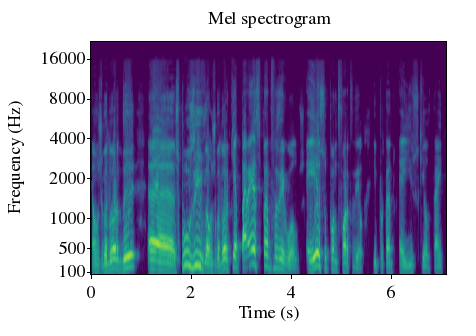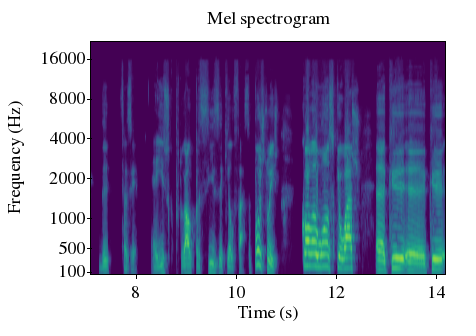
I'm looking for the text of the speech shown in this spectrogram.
é um jogador de uh, explosivo, é um jogador que aparece para fazer golos. É esse o ponto forte dele. E, portanto, é isso que ele tem de fazer. É isso que Portugal precisa que ele faça. Posto isto, qual é o 11 que eu acho uh, que, uh, que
